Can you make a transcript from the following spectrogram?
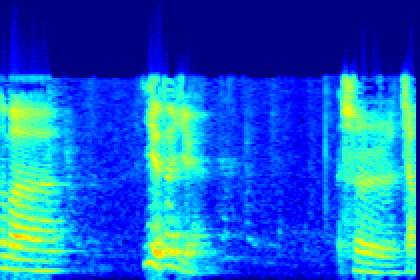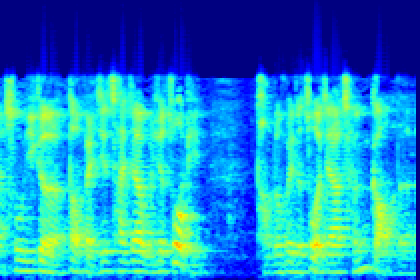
那么叶的眼。是讲述一个到北京参加文学作品讨论会的作家陈稿的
